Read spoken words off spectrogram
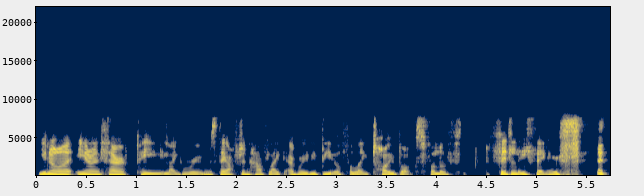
you know, you know, in therapy like rooms, they often have like a really beautiful like toy box full of fiddly things.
